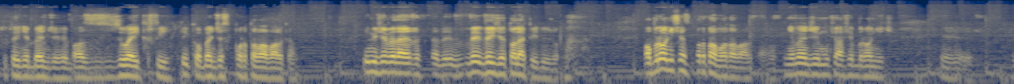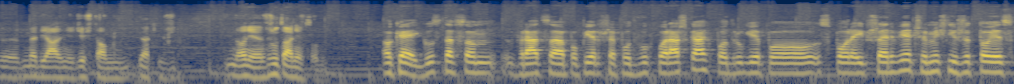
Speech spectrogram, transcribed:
tutaj nie będzie chyba złej krwi, tylko będzie sportowa walka. I mi się wydaje, że wtedy wy, wyjdzie to lepiej dużo. Obroni się sportowo ta walka. Nie będzie musiała się bronić medialnie, gdzieś tam jakimś, no nie wiem, wrzucaniem sobie. Okej, Gustafsson wraca po pierwsze po dwóch porażkach, po drugie po sporej przerwie. Czy myślisz, że to jest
